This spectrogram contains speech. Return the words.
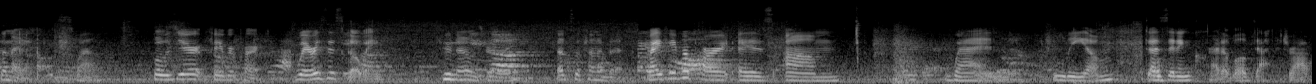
the night? Wow. What was your favorite part? Where is this going? Who knows really? That's the fun of it. My favorite part is um, when Liam does an incredible death drop.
